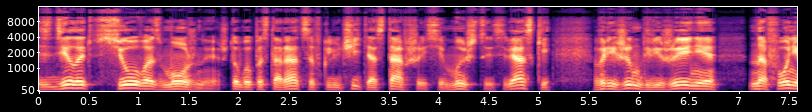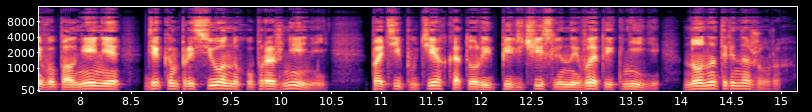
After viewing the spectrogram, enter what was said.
Сделать все возможное, чтобы постараться включить оставшиеся мышцы и связки в режим движения на фоне выполнения декомпрессионных упражнений по типу тех, которые перечислены в этой книге, но на тренажерах.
